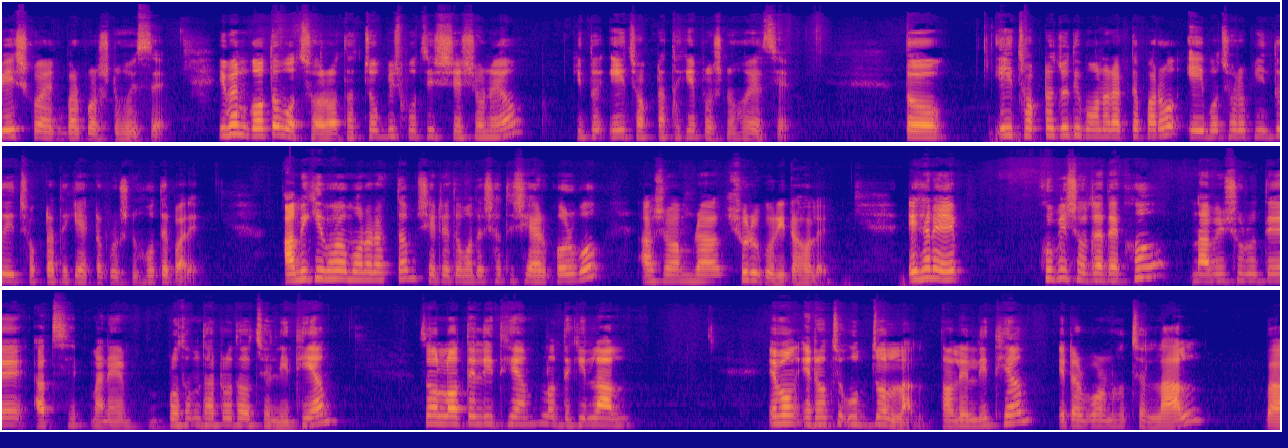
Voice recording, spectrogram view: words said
বেশ কয়েকবার প্রশ্ন হয়েছে। ইভেন গত বছর, অর্থাৎ চব্বিশ পঁচিশ সেশনেও কিন্তু এই ছকটা থেকে প্রশ্ন হয়েছে। তো, এই ছকটা যদি মনে রাখতে পারো, এই বছরও কিন্তু এই ছকটা থেকে একটা প্রশ্ন হতে পারে। আমি কীভাবে মনে রাখতাম সেটা তোমাদের সাথে শেয়ার করব। আসো আমরা শুরু করি তাহলে। এখানে খুবই সোজা দেখো নামের শুরুতে আছে মানে প্রথম ধাতুটা হচ্ছে লিথিয়াম। তো লতে লিথিয়াম, লতে কি লাল। এবং এটা হচ্ছে উজ্জ্বল লাল। তাহলে লিথিয়াম, এটার বর্ণ হচ্ছে লাল, বা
